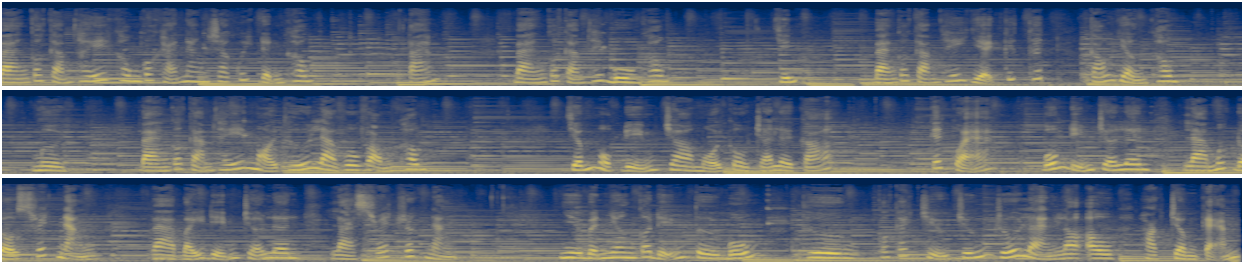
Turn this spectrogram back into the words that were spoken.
bạn có cảm thấy không có khả năng ra quyết định không? 8. Bạn có cảm thấy buồn không? 9. Bạn có cảm thấy dễ kích thích, cáu giận không? 10. Bạn có cảm thấy mọi thứ là vô vọng không? Chấm một điểm cho mỗi câu trả lời có. Kết quả, 4 điểm trở lên là mức độ stress nặng và 7 điểm trở lên là stress rất nặng. Nhiều bệnh nhân có điểm từ 4 thường có các triệu chứng rối loạn lo âu hoặc trầm cảm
